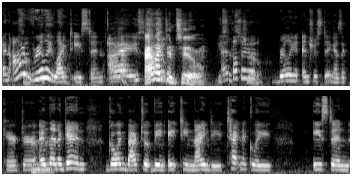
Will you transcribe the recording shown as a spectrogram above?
And I So- really liked Easton. I Easton- I liked him too. I thought they were really interesting as a character. Mm-hmm. And then again, going back to it being 1890, technically, Easton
